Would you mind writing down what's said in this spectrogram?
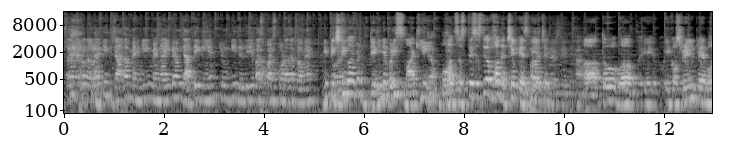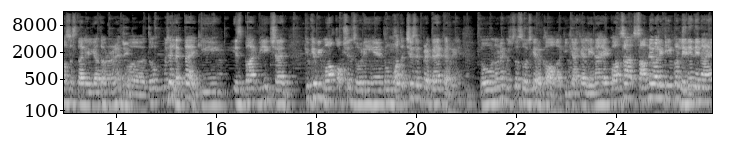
सर मेरे को लग रहा है कि ज़्यादा महँगी महँगाई पे हम जाते ही नहीं है क्योंकि दिल्ली के पास पर्स थोड़ा सा कम है। पिछली बार पर दिल्ली ने बड़ी स्मार्टली बहुत सस्ते सस्ते और बहुत अच्छे प्लेयर्स लिए। हाँ। अ, तो एक ऑस्ट्रेलियन प्लेयर बहुत सस्ता ले लिया था उन्होंने। तो मुझे लगता है कि इस बार भी शायद क्योंकि अभी मॉक ऑक्शंस हो रही हैं तो बहुत अच्छे से प्रिपेयर कर रहे हैं तो उन्होंने कुछ तो सोच के रखा होगा कि क्या क्या लेना है कौन सा सामने वाली टीम को लेने देना है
